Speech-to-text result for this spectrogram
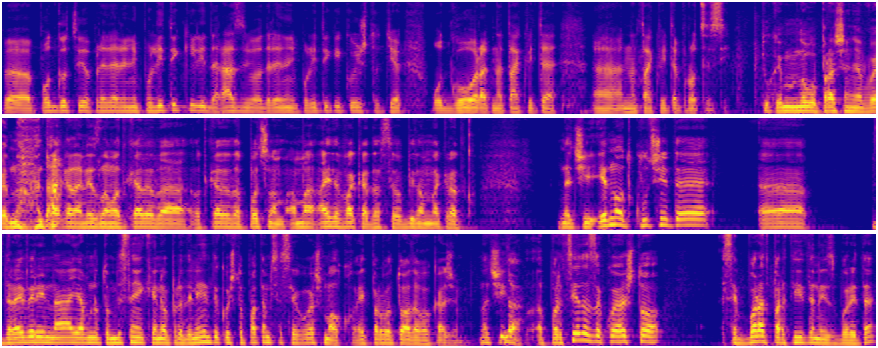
а, подготви определени политики или да развива одредени политики кои што ќе одговорат на таквите а, на таквите процеси. Тука има многу прашања во едно, да. така да не знам од каде да од каде да почнам, ама ајде вака да се обидам на кратко. Значи, едно од клучните а, драйвери на јавното мислење кај неопределените кои што патам се секогаш малку. Ај прво тоа да го кажем. Значи, да. порција за која што се борат партиите на изборите,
